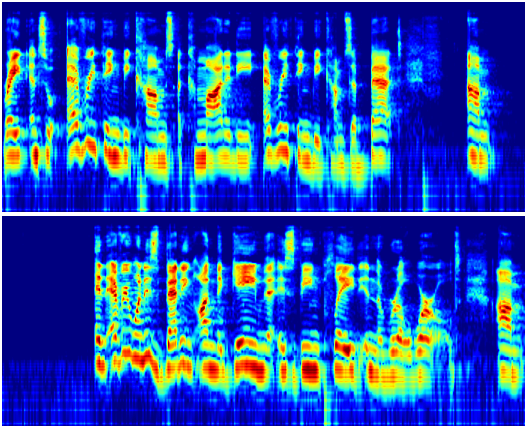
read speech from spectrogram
right and so everything becomes a commodity everything becomes a bet um, and everyone is betting on the game that is being played in the real world. Um,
